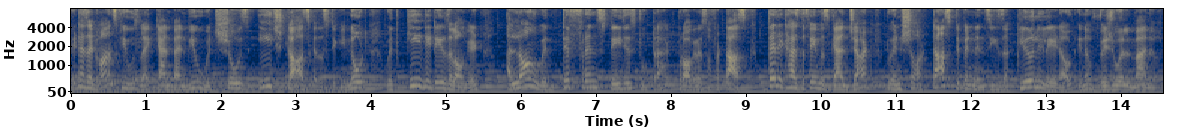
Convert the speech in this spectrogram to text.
It has advanced views like Kanban view which shows each task as a sticky note with key details along it along with different stages to track progress of a task. Then it has the famous Gantt chart to ensure task dependencies are clearly laid out in a visual manner,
